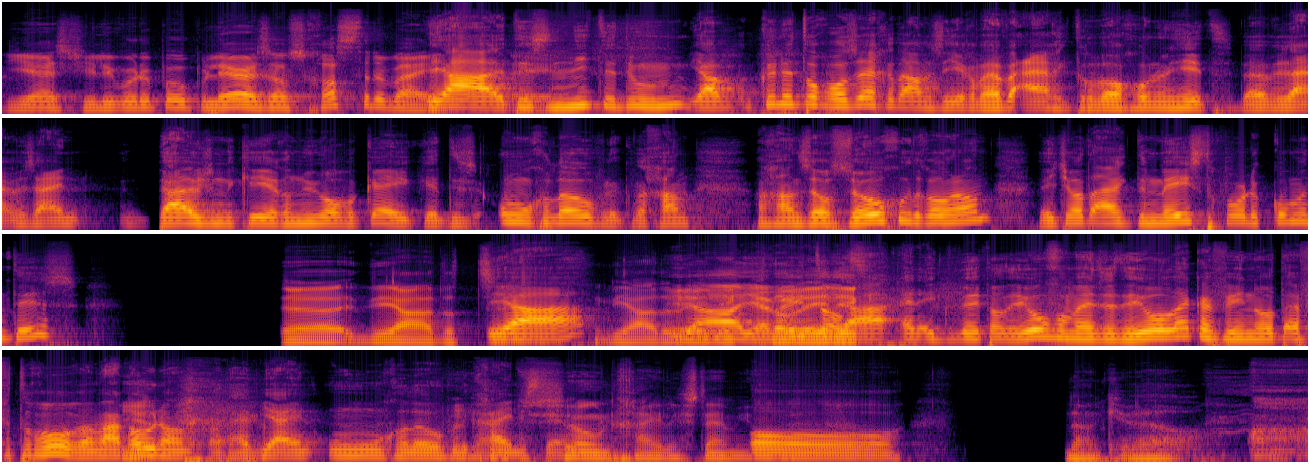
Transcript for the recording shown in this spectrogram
Yes, jullie worden populair, zelfs gasten erbij. Ja, het is niet te doen. Ja, we kunnen toch wel zeggen, dames en heren, we hebben eigenlijk toch wel gewoon een hit. We, hebben, we, zijn, we zijn duizenden keren nu al bekeken. Het is ongelooflijk. We gaan, we gaan zelfs zo goed, Ronan. Weet je wat eigenlijk de meest gehoorde comment is? Uh, ja, dat, uh, ja. ja, dat ja, weet ik. Jij dat weet weet dat. ik. Ja, en ik weet dat heel veel mensen het heel lekker vinden om het even te horen. Maar Ja. Ronan, wat heb jij een ongelooflijk Ja, geile stem. Zo'n geile stem. joh. Oh. Dankjewel. Oh,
